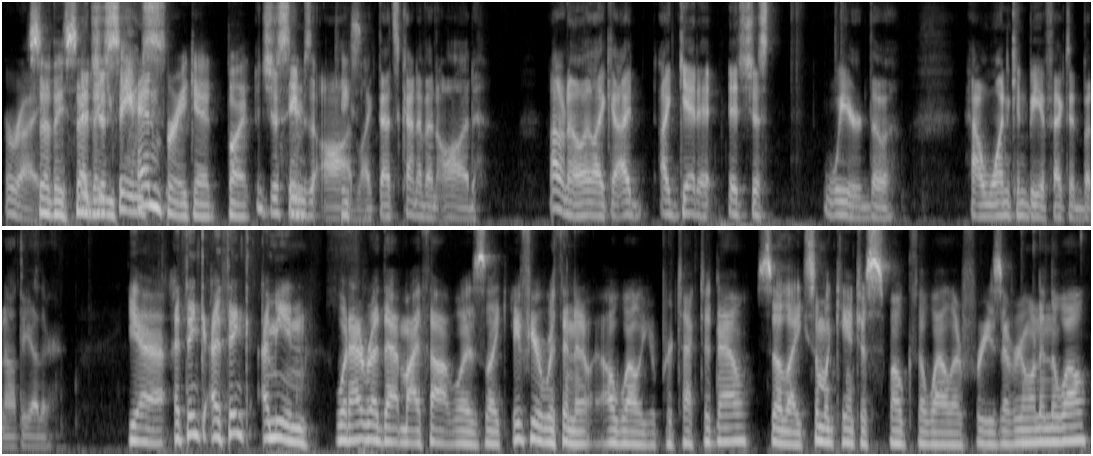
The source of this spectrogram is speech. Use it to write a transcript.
Right. So they said It that you just can break it, but It just seems odd. takes- Like that's kind of an odd. I don't know. Like I I get it. It's just weird though how one can be affected but not the other. Yeah, I think I think I mean when I read that, my thought was like if you're within a, a well, you're protected now. So like someone can't just smoke the well or freeze everyone in the well,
